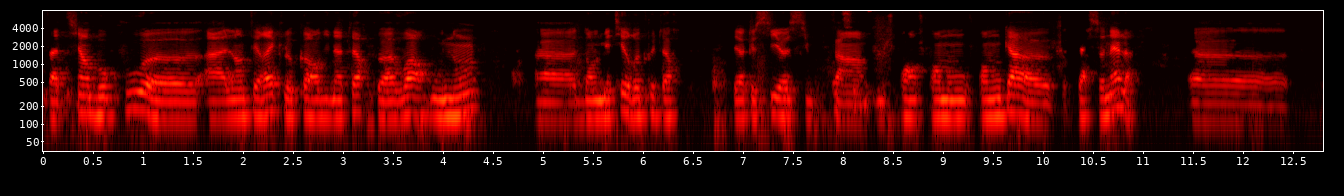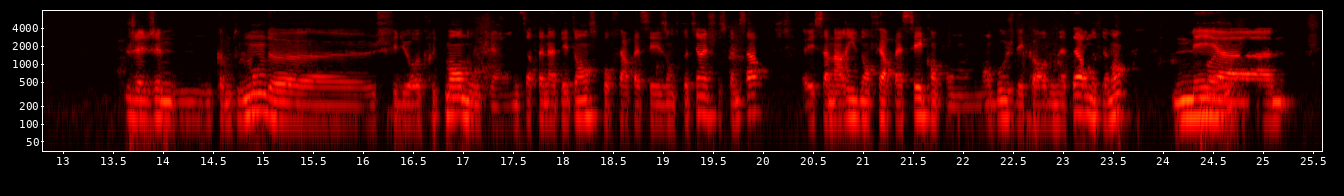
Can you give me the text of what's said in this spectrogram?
ça tient beaucoup euh, à l'intérêt que le coordinateur peut avoir ou non euh, dans le métier de recruteur. C'est-à-dire que si, euh, si je, prends, mon, je prends mon cas personnel, j'aime, comme tout le monde, je fais du recrutement, donc j'ai une certaine appétence pour faire passer les entretiens et choses comme ça. Et ça m'arrive d'en faire passer quand on embauche des coordinateurs, notamment. Mais, euh,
